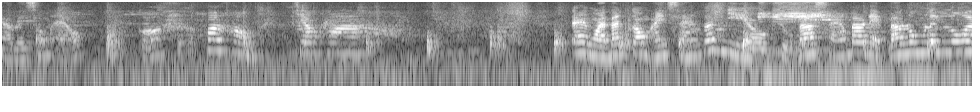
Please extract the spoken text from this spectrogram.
Rất là sống ảo. Có hoa hồng, treo hoa. Đây ngoài ban công ánh sáng rất nhiều. Chụp bao sáng, bao đẹp, bao lung linh luôn.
